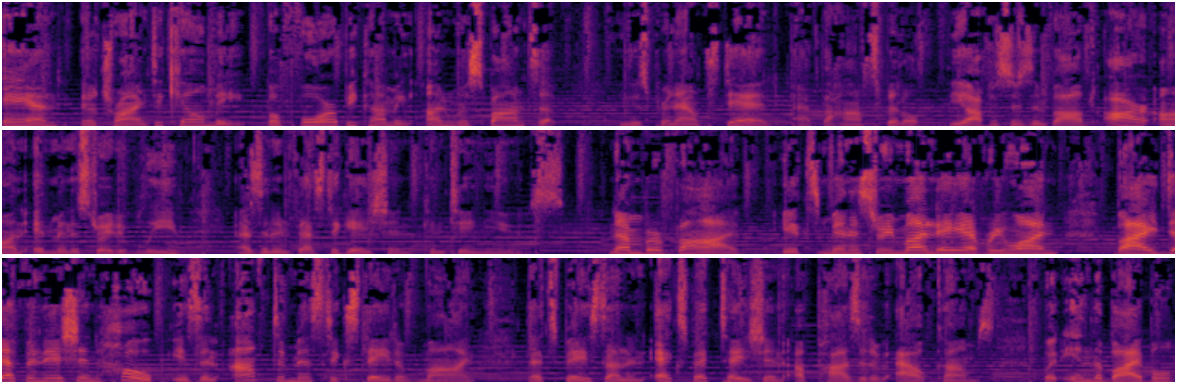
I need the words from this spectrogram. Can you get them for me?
and they're trying to kill me, before becoming unresponsive. He was pronounced dead at the hospital. The officers involved are on administrative leave as an investigation continues. Number five, it's Ministry Monday, everyone. By definition, hope is an optimistic state of mind that's based on an expectation of positive outcomes. But in the Bible,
